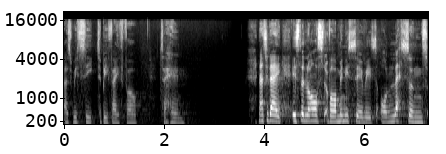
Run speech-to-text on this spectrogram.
as we seek to be faithful to Him. Now, today is the last of our mini series on lessons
